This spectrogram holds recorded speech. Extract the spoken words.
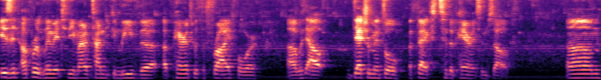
is an upper limit to the amount of time that you can leave the parents with the fry for uh, without detrimental effects to the parents themselves. Um,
